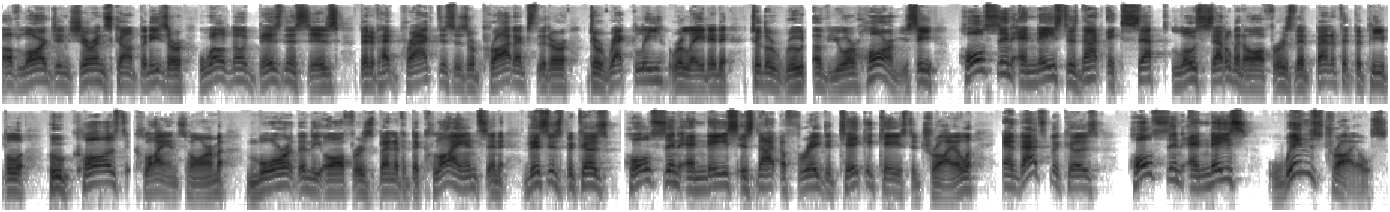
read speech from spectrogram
of large insurance companies or well-known businesses that have had practices or products that are directly related to the root of your harm. You see, Paulson and Nace does not accept low settlement offers that benefit the people who caused clients harm more than the offers benefit the clients. And this is because Paulson and Nace is not afraid to take a case to trial. And that's because Paulson and Nace wins trials.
